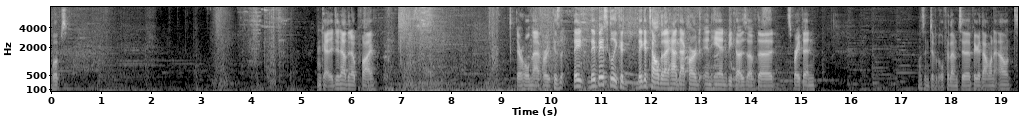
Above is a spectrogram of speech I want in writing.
Whoops. Okay, they did have the Nopeify. They're holding that for because they they basically could they could tell that I had that card in hand because of the Sprayfin. Wasn't difficult for them to figure that one out.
